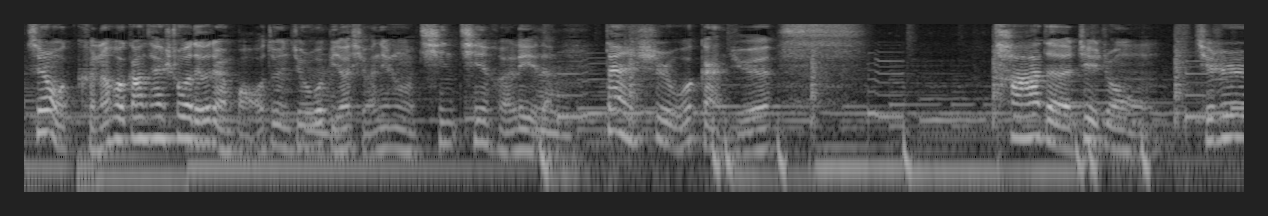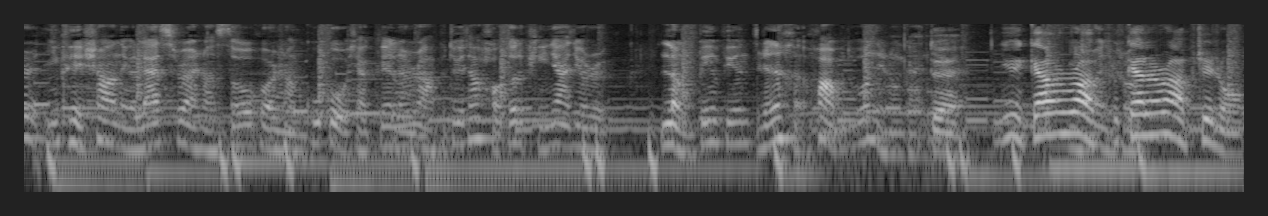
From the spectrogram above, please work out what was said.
虽然我可能和刚才说的有点矛盾，就是我比较喜欢那种亲亲和力的，但是我感觉他的这种，其实你可以上那个 Let's Run 上搜，或者上 Google 一下 Galen Rupp，对他好多的评价就是。冷冰冰，人狠话不多那种感觉。对，因为 Galen Rupp，Galen Rupp 这种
